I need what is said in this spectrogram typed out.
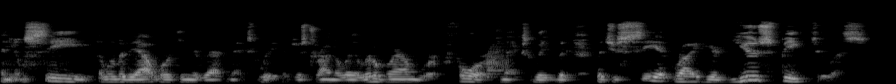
And you'll see a little bit of the outworking of that next week. I'm just trying to lay a little groundwork for next week, but but you see it right here. You speak to us,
